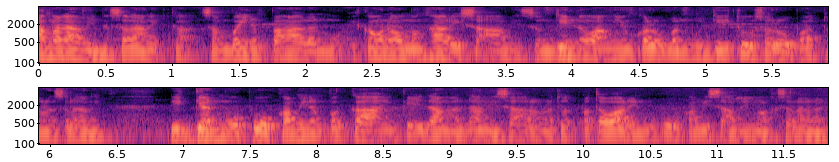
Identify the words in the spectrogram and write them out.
Ama namin, nasa langit ka, sambay ng pangalan mo, ikaw na manghari sa amin, sundin nawa ang iyong kaluban mo dito sa lupa at sa langit. Bigyan mo po kami ng pagkain kailangan namin sa araw na ito at patawarin mo po kami sa aming mga kasalanan.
